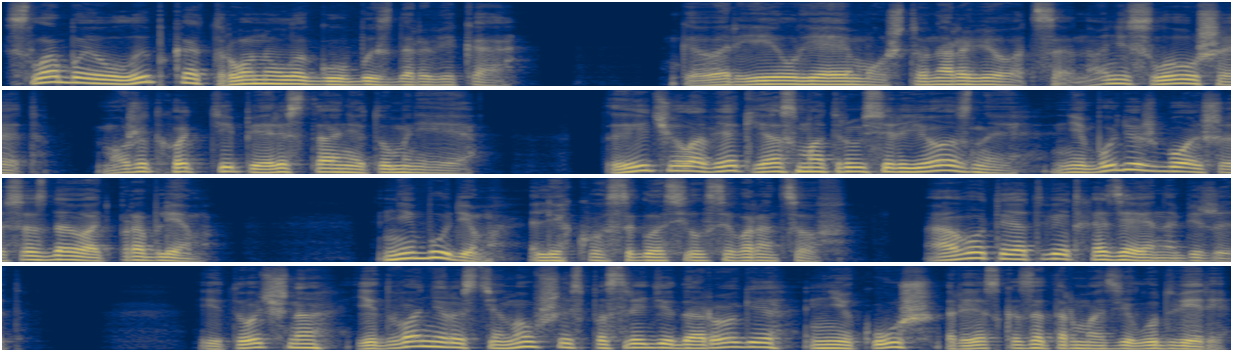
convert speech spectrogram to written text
Слабая улыбка тронула губы здоровяка. Говорил я ему, что нарвется, но не слушает. Может, хоть теперь станет умнее. Ты человек, я смотрю, серьезный. Не будешь больше создавать проблем? Не будем, легко согласился Воронцов. А вот и ответ хозяина бежит. И точно, едва не растянувшись посреди дороги, Никуш резко затормозил у двери.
